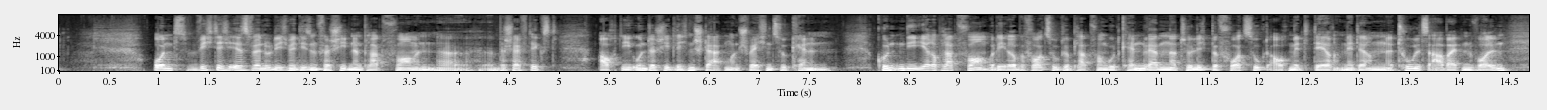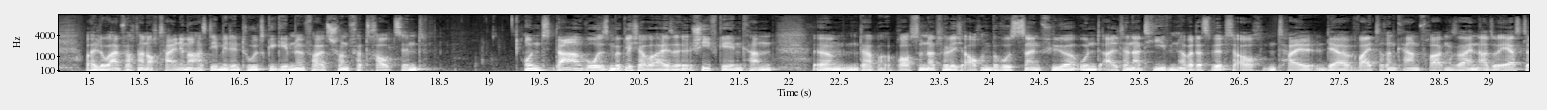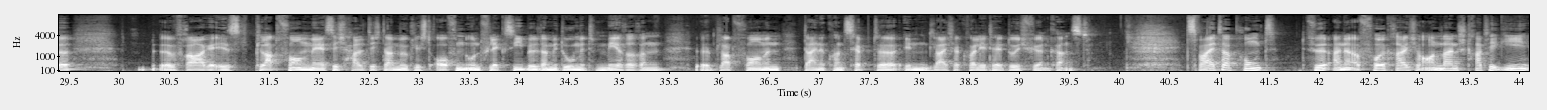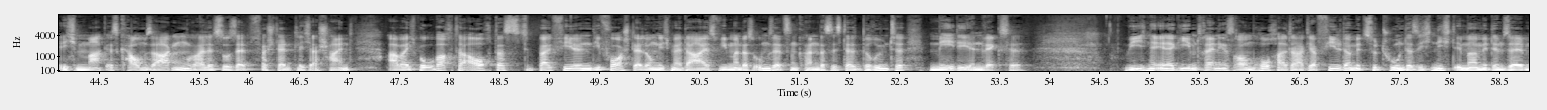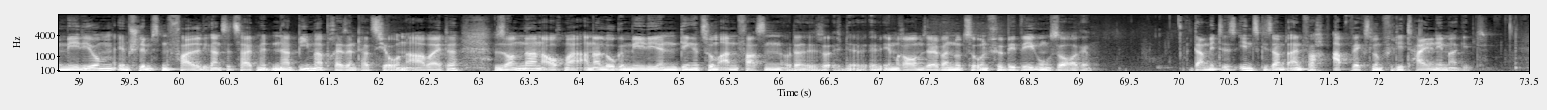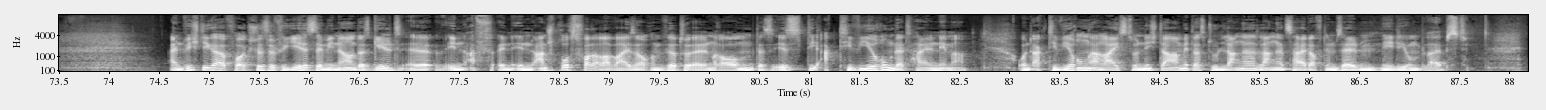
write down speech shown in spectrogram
Und wichtig ist, wenn du dich mit diesen verschiedenen Plattformen äh, beschäftigst, auch die unterschiedlichen Stärken und Schwächen zu kennen. Kunden, die ihre Plattform oder ihre bevorzugte Plattform gut kennen, werden natürlich bevorzugt auch mit, der, mit deren Tools arbeiten wollen, weil du einfach dann auch Teilnehmer hast, die mit den Tools gegebenenfalls schon vertraut sind. Und da, wo es möglicherweise schiefgehen kann, ähm, da brauchst du natürlich auch ein Bewusstsein für und Alternativen. Aber das wird auch ein Teil der weiteren Kernfragen sein. Also erste Frage ist, plattformmäßig halte ich da möglichst offen und flexibel, damit du mit mehreren äh, Plattformen deine Konzepte in gleicher Qualität durchführen kannst. Zweiter Punkt, für eine erfolgreiche Online-Strategie? Ich mag es kaum sagen, weil es so selbstverständlich erscheint, aber ich beobachte auch, dass bei vielen die Vorstellung nicht mehr da ist, wie man das umsetzen kann. Das ist der berühmte Medienwechsel. Wie ich eine Energie im Trainingsraum hochhalte, hat ja viel damit zu tun, dass ich nicht immer mit demselben Medium, im schlimmsten Fall die ganze Zeit mit einer Beamer-Präsentation arbeite, sondern auch mal analoge Medien, Dinge zum Anfassen oder im Raum selber nutze und für Bewegung sorge. Damit es insgesamt einfach Abwechslung für die Teilnehmer gibt. Ein wichtiger Erfolgsschlüssel für jedes Seminar, und das gilt äh, in, in, in anspruchsvollerer Weise auch im virtuellen Raum, das ist die Aktivierung der Teilnehmer. Und Aktivierung erreichst du nicht damit, dass du lange, lange Zeit auf demselben Medium bleibst.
